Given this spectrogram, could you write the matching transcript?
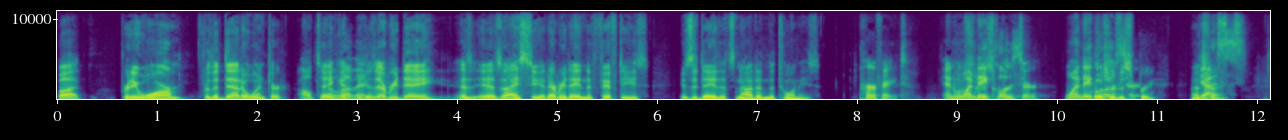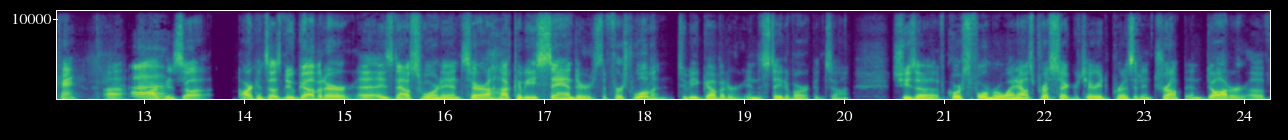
But pretty warm for the dead of winter. I'll take it it. because every day, as, as I see it, every day in the 50s is a day that's not in the 20s. Perfect. And Closer one day closer. One day Closer, closer. to spring. That's right. yes. Okay. Uh, Uh, Arkansas, Arkansas's new governor uh, is now sworn in. Sarah Huckabee Sanders, the first woman to be governor in the state of Arkansas. She's, uh, of course, former White House press secretary to President Trump and daughter of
